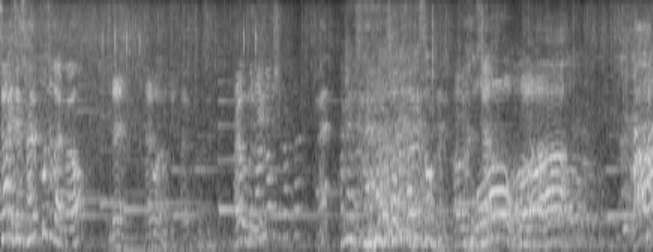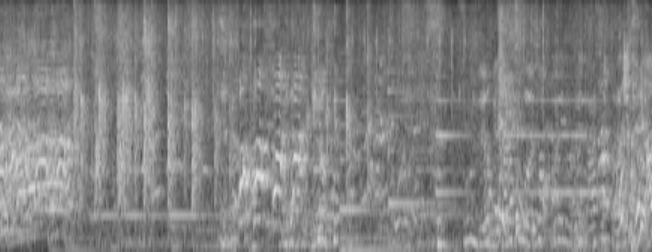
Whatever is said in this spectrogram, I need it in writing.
자, 이제 자유 포즈 갈까요? 네. 포즈. 자유 포즈. 자유 포즈 한 명씩 할까요? 네? 한 명씩 저도 하겠습니다. 오, 오, 와. 아. 아. 이거 좋은데요? 다 같이 모여서 우리 우리 다 같이 할까요?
